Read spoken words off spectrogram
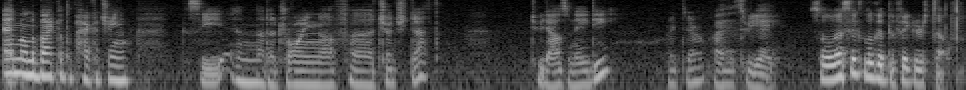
And on the back of the packaging, you can see another drawing of Judge Death, 2000 AD, right there by 3A. So let's take a look at the figure itself.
